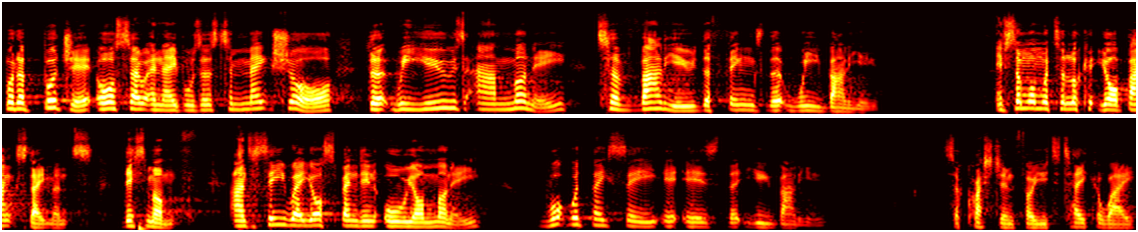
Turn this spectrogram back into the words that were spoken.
but a budget also enables us to make sure that we use our money to value the things that we value. If someone were to look at your bank statements this month and to see where you're spending all your money, what would they see it is that you value? It's a question for you to take away.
